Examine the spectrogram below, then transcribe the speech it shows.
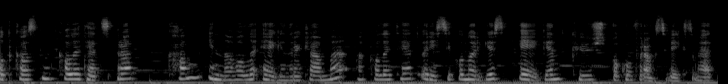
Podkasten Kvalitetsprat kan inneholde egenreklame av Kvalitet og Risiko Norges egen kurs- og konferansevirksomhet.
